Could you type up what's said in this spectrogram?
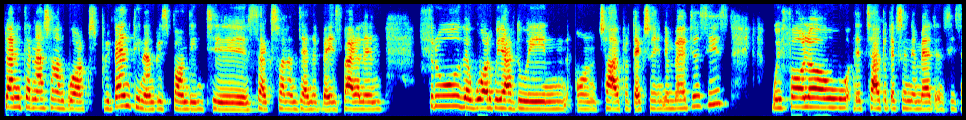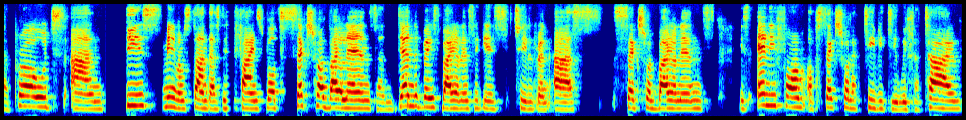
Plan International works preventing and responding to sexual and gender based violence through the work we are doing on child protection in emergencies. We follow the child protection in emergencies approach, and this minimum standards defines both sexual violence and gender based violence against children as sexual violence is any form of sexual activity with a child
